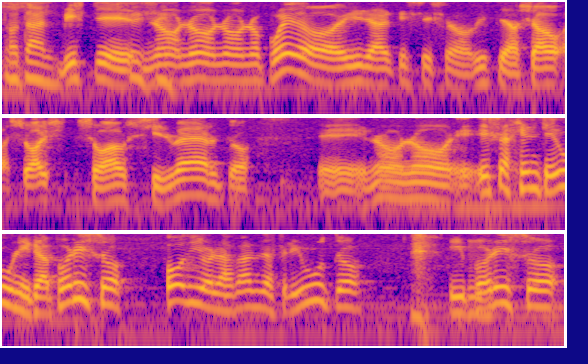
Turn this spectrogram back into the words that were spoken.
Total. ¿Viste? Sí, sí. No, no, no, no puedo ir a, qué sé yo, ¿viste? A Joao, a Joao, Joao Gilberto. Eh, no, no, eh, esa gente única. Por eso odio las bandas tributo y por eso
